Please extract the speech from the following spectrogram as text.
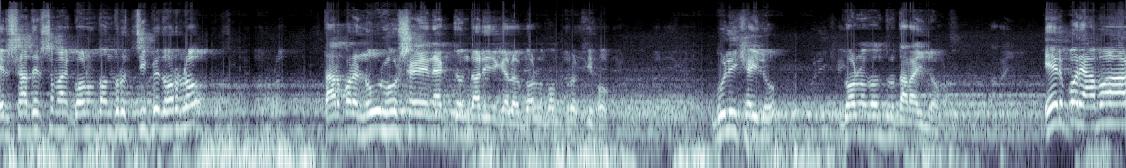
এর এরশাদের সময় গণতন্ত্র চিপে ধরলো, তারপরে নূর হোসেন একজন দাঁড়িয়ে গেল, গণতন্ত্র কি হোক। গুলি খেইল, গণতন্ত্র দাঁড়াইল। এরপরে আবার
